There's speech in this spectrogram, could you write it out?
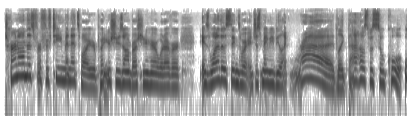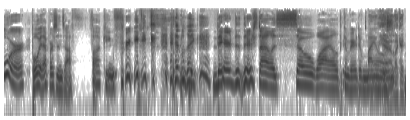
turn on this for 15 minutes while you're putting your shoes on brushing your hair whatever is one of those things where it just made me be like rad like that house was so cool or boy that person's a fucking freak and like their their style is so wild compared to my own yeah, like I turned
